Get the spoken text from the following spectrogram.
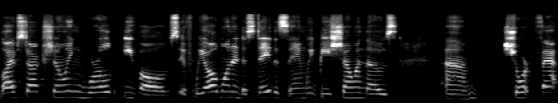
livestock showing world evolves. If we all wanted to stay the same, we'd be showing those um, short, fat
